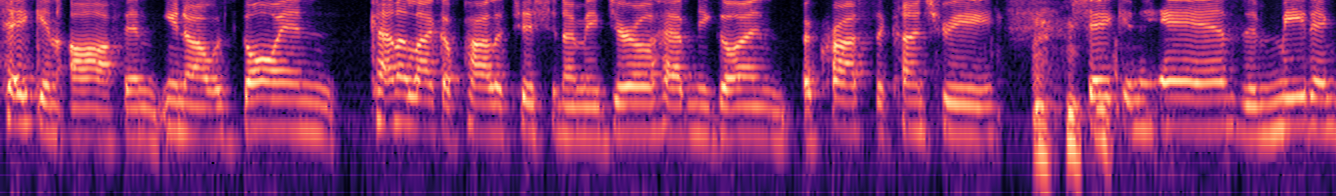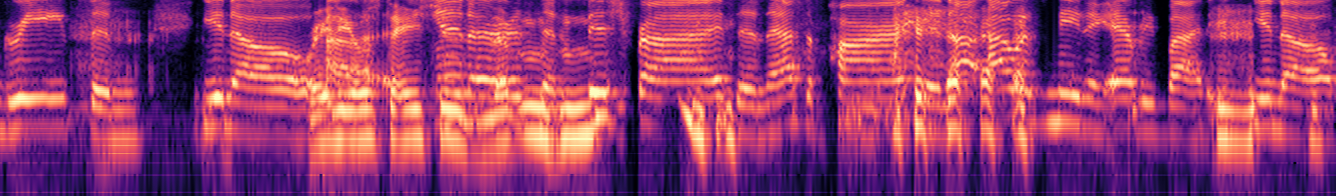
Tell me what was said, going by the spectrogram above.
taking off. And you know, I was going kind of like a politician. I mean, Jheryl had me going across the country, shaking hands and meet and greets, and you know, radio uh, stations, dinners mm-hmm. and fish fries, and at the park, and I, I was meeting everybody, you know,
